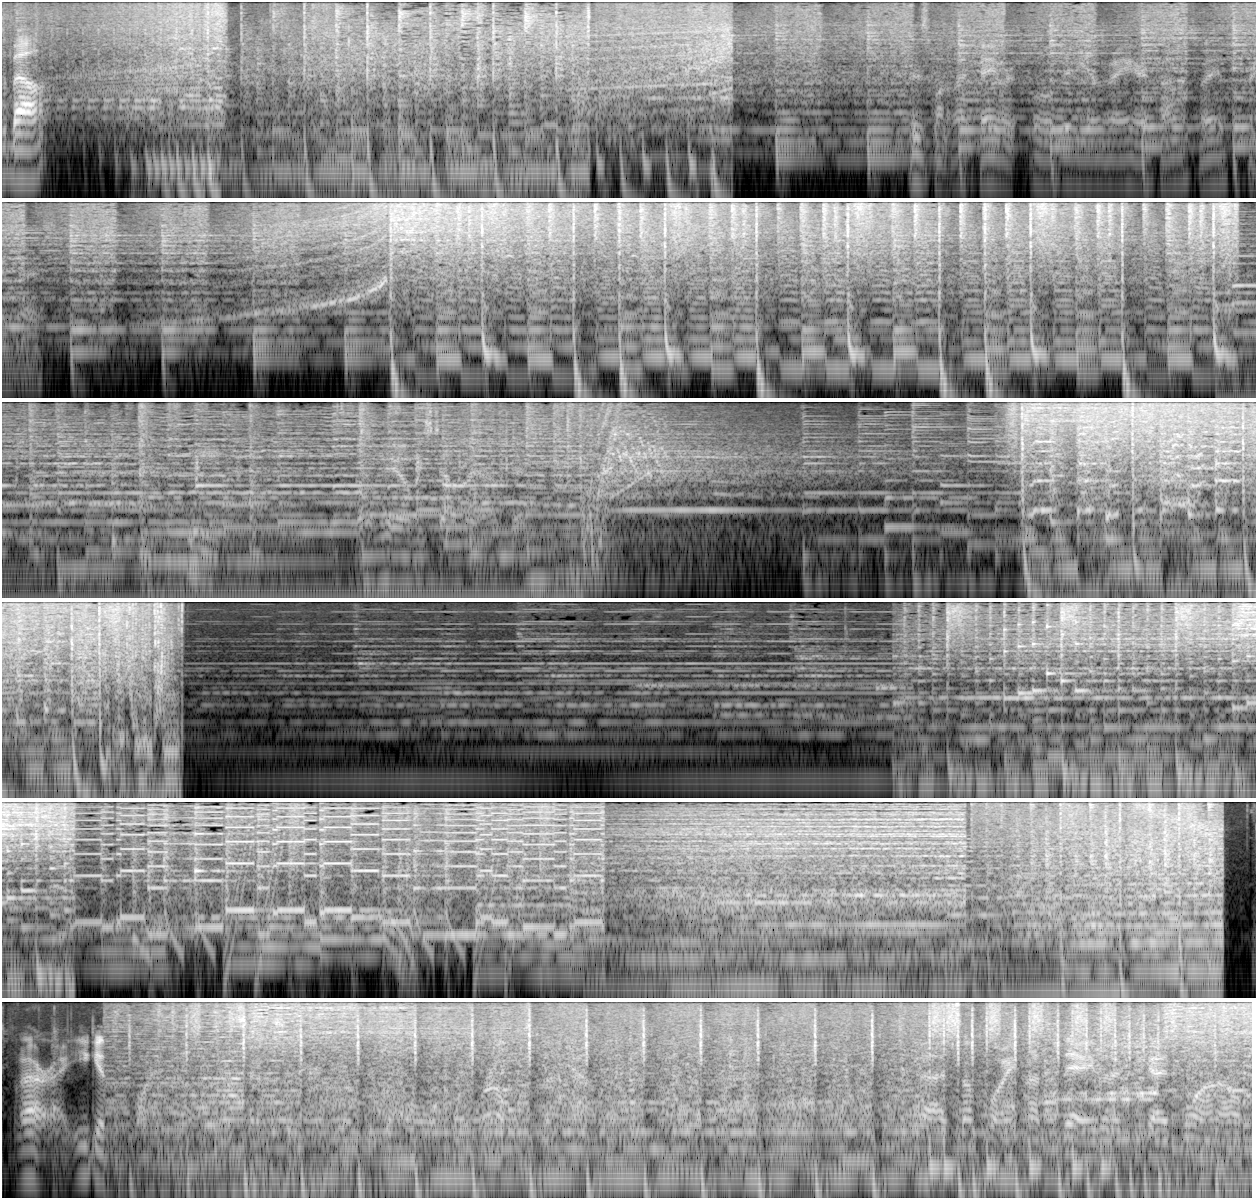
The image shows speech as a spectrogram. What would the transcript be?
Just about. one of my favorite little videos right here, Atomiswave. It's pretty nice. Naomi's down there, okay. All right, you get the point. Uh, at some point, not today, but if you guys want, I'll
